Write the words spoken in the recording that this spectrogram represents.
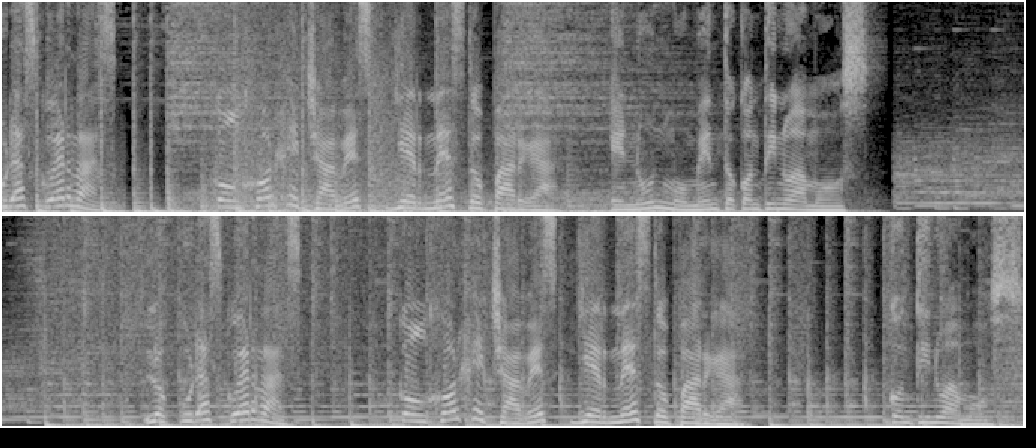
Locuras Cuerdas. Con Jorge Chávez y Ernesto Parga. En un momento continuamos. Locuras Cuerdas. Con Jorge Chávez y Ernesto Parga. Continuamos.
